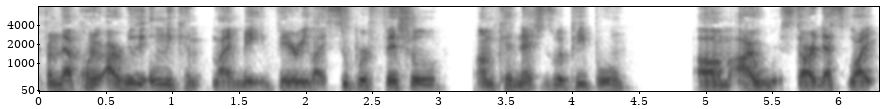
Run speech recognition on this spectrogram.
from that point I really only can like made very like superficial um connections with people. Um, I started. That's like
